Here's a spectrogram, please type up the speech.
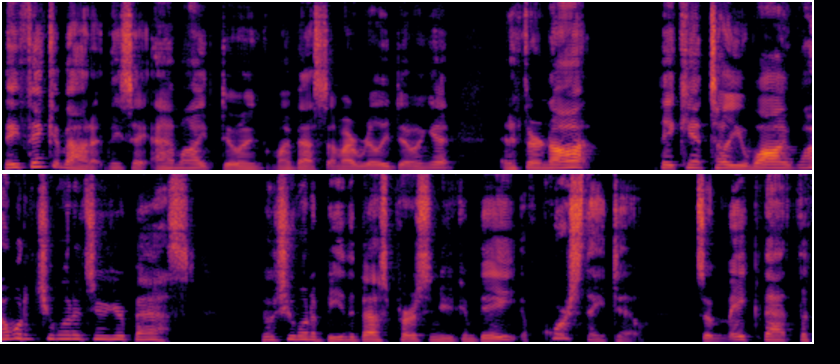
they think about it. They say, am I doing my best? Am I really doing it? And if they're not, they can't tell you why. Why wouldn't you want to do your best? Don't you want to be the best person you can be? Of course they do. So make that the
